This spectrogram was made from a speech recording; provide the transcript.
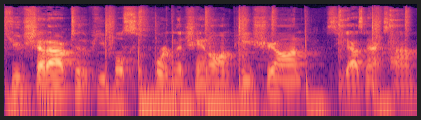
Huge shout out to the people supporting the channel on Patreon. See you guys next time.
